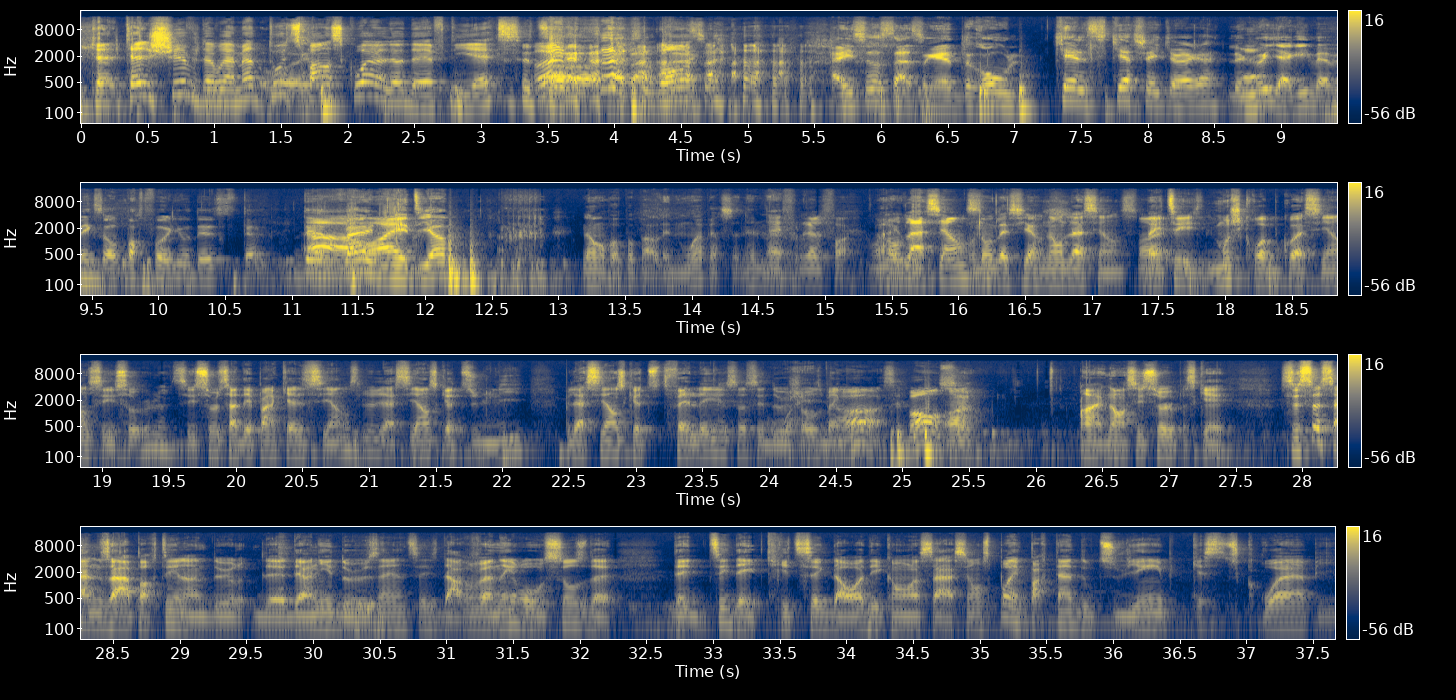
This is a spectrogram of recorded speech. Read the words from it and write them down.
Quel, quel chiffre je devrais mettre? Toi, tu Ouais. penses quoi là, de FTX? Tu sais, Ah, C'est bon ça. Hey, ça, ça serait drôle. Quel sketch écœurant. Le gars, il arrive avec son portfolio de stock devant Ah, le ouais. médium. Non, on va pas parler de moi, personnellement. Il faudrait le faire. Au Ouais, nom de oui. la science. Au nom de la Au science. nom de la science. Ouais. Ben, tu sais, moi, je crois beaucoup à la science, c'est sûr. là. C'est sûr, ça dépend quelle science. là. La science que tu lis, puis la science que tu te fais lire, ça, c'est deux choses bien Ah, c'est bon ça. Ouais. Ouais, non, c'est sûr, parce que c'est ça, ça nous a apporté dans le, deux- le dernier deux ans, tu sais, d'en revenir aux sources de d'être tu sais, d'être critique, d'avoir des conversations. C'est pas important d'où tu viens, puis qu'est-ce que tu crois, puis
